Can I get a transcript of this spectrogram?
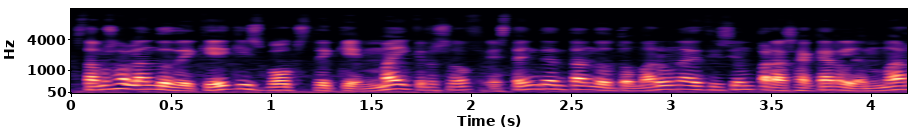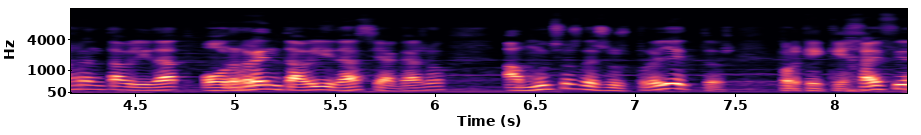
estamos hablando de que Xbox, de que Microsoft está intentando tomar una decisión para sacarle más rentabilidad o rentabilidad, si acaso, a muchos de sus proyectos. Porque que Hi-Fi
